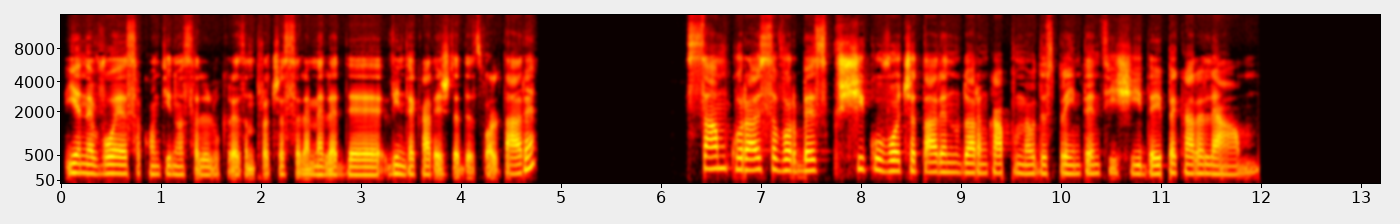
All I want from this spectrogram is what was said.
e nevoie să continui să le lucrez în procesele mele de vindecare și de dezvoltare să am curaj să vorbesc și cu voce tare, nu doar în capul meu, despre intenții și idei pe care le am.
